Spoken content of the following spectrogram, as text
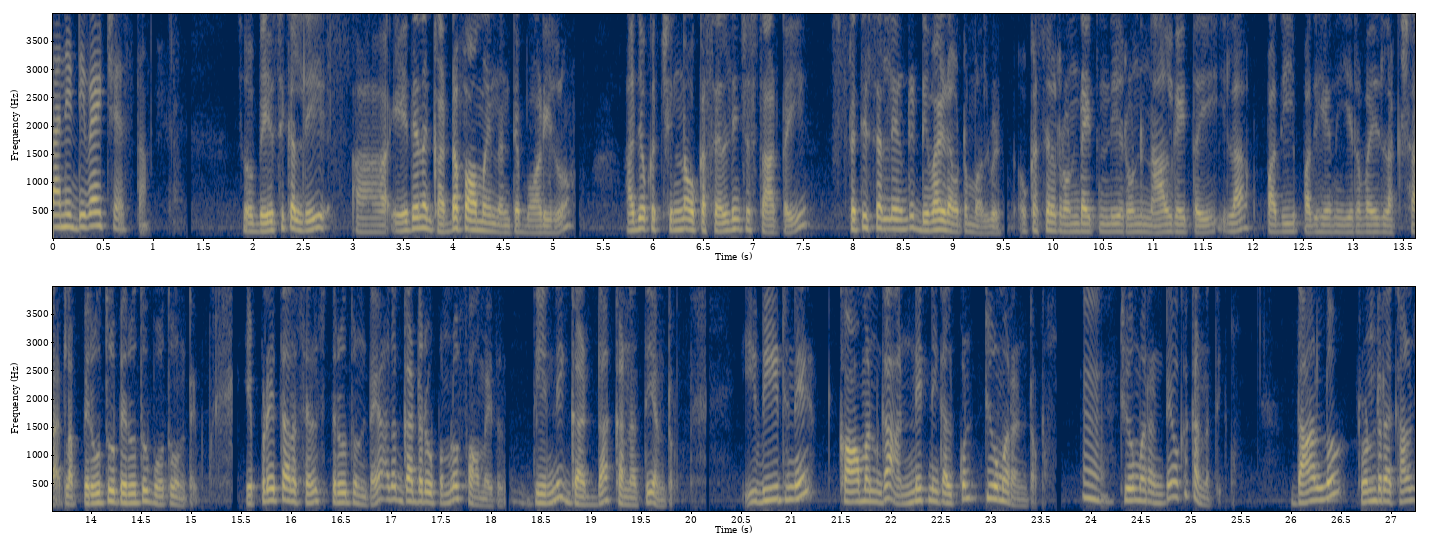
దాన్ని డివైడ్ చేస్తాం? సో బేసికల్లీ ఏదైనా గడ్డ ఫామ్ అయిందంటే బాడీలో అది ఒక చిన్న ఒక సెల్ నుంచి స్టార్ట్ అయ్యి ప్రతి సెల్ ఏంటి డివైడ్ అవటం మొదలుపెడుతుంది ఒక సెల్ రెండు అవుతుంది రెండు నాలుగు అవుతాయి ఇలా పది పదిహేను ఇరవై లక్ష అట్లా పెరుగుతూ పెరుగుతూ పోతూ ఉంటాయి. ఎప్పుడైతే అలా సెల్స్ పెరుగుతుంటాయో అది గడ్డ రూపంలో ఫామ్ అవుతుంది. దీన్ని గడ్డ కన్నతి అంటారు. ఈ వీటినే కామన్గా అన్నిటినీ కలుపుకొని ట్యూమర్ అంటాం. Hmm. ట్యూమర్ అంటే ఒక కన్నతి. దానిలో రెండు రకాల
